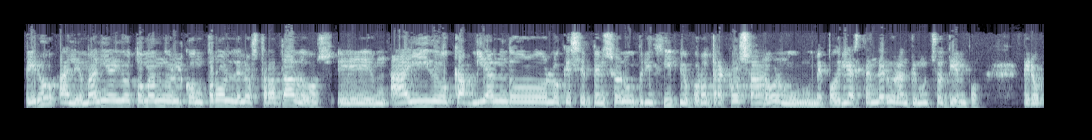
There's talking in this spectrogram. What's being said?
pero Alemania ha ido tomando el control de los tratados, eh, ha ido cambiando lo que se pensó en un principio por otra cosa, ¿no? Me podría extender durante mucho tiempo. Pero,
